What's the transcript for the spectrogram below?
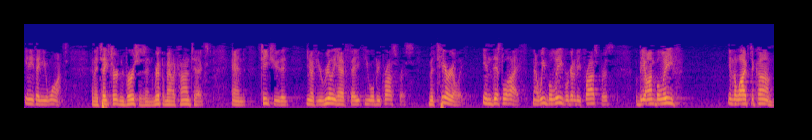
anything you want. And they take certain verses and rip them out of context and teach you that you know if you really have faith, you will be prosperous materially in this life. Now, we believe we're going to be prosperous beyond belief in the life to come.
